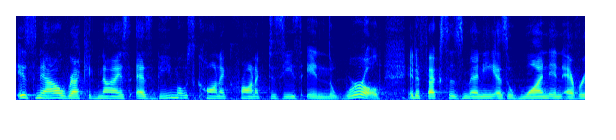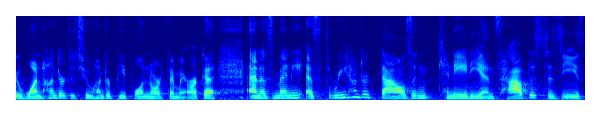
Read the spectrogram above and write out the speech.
is now recognized as the most chronic chronic disease in the world. It affects as many as one in every 100 to 200 people in North America, and as many as 300,000 Canadians have this disease.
